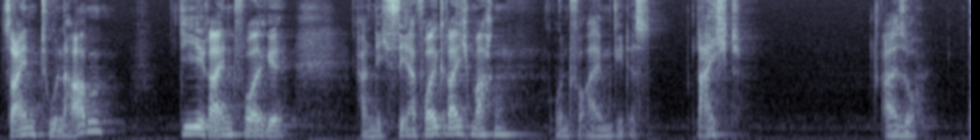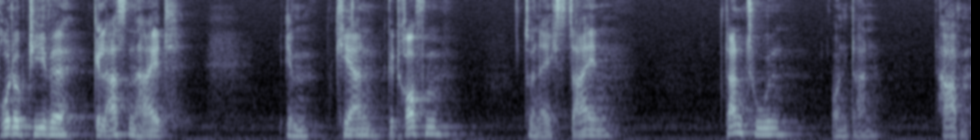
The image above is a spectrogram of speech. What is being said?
Sein, tun, haben. Die Reihenfolge kann dich sehr erfolgreich machen und vor allem geht es leicht. Also produktive Gelassenheit im Kern getroffen. Zunächst sein, dann tun und dann haben.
